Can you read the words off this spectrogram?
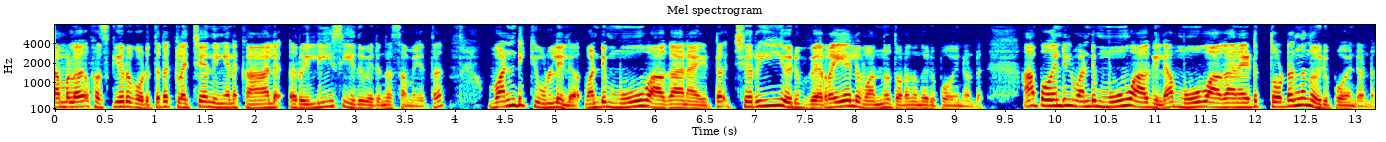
നമ്മൾ ഫസ്റ്റ് ഗിയർ കൊടുത്തിട്ട് ക്ലച്ചിൽ നിന്ന് ഇങ്ങനെ കാൽ റിലീസ് ചെയ്ത് വരുന്ന സമയത്ത് വണ്ടിക്കുള്ളിൽ വണ്ടി മൂവ് ആകാനായിട്ട് ചെറിയൊരു വിറയൽ വന്ന് തുടങ്ങുന്ന ഒരു പോയിന്റ് ഉണ്ട്. ആ പോയിന്റിൽ വണ്ടി മൂവ് ആകില്ല മൂവ് ആകാനായിട്ട് തുടങ്ങുന്ന ഒരു പോയിന്റ് ഉണ്ട്.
